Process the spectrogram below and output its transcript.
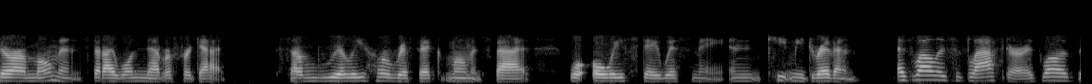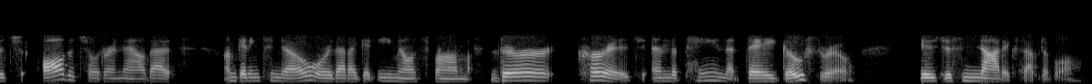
there are moments that I will never forget. Some really horrific moments that will always stay with me and keep me driven, as well as his laughter, as well as the ch- all the children now that I'm getting to know or that I get emails from. Their courage and the pain that they go through is just not acceptable.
